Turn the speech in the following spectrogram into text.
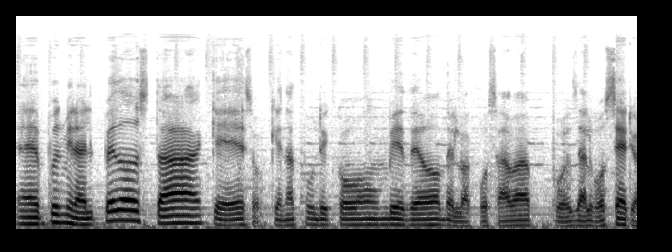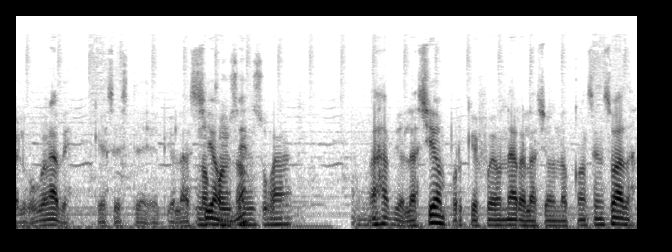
Eh, pues mira, el pedo está que eso, que Nat publicó un video donde lo acusaba pues de algo serio, algo grave, que es este violación. No consensual. Ajá, violación, porque fue una relación no consensuada.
